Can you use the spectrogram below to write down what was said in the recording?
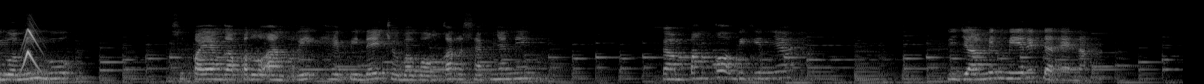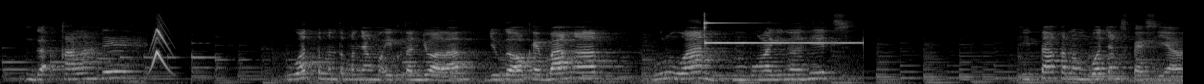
dua minggu. Supaya nggak perlu antri, Happy Day coba bongkar resepnya nih. Gampang kok bikinnya. Dijamin mirip dan enak. Nggak kalah deh. Buat teman-teman yang mau ikutan jualan juga oke banget. Buruan, mumpung lagi ngehits. Kita akan membuat yang spesial,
